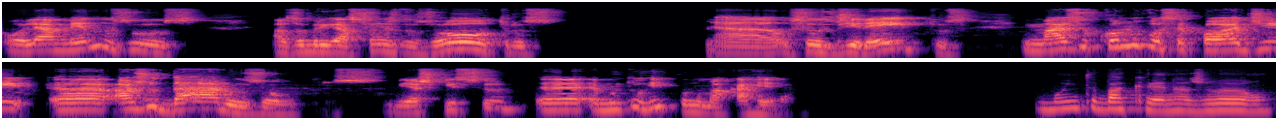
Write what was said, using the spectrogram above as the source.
olhar menos os, as obrigações dos outros, uh, os seus direitos, e mais o como você pode uh, ajudar os outros. E acho que isso é, é muito rico numa carreira. Muito bacana, João.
